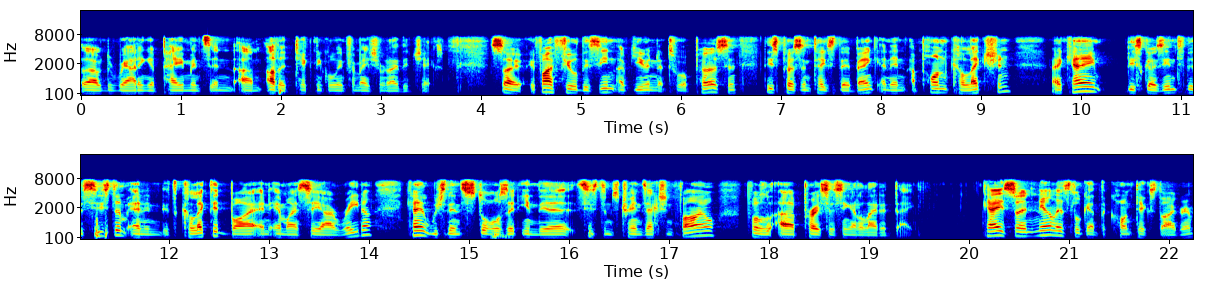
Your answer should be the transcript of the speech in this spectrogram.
uh, the routing of payments and um, other technical information related checks so if I fill this in I've given it to a person this person takes their bank and then upon collection okay this goes into the system and it's collected by an MICR reader, okay, which then stores it in the system's transaction file for uh, processing at a later date. Okay, so now let's look at the context diagram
